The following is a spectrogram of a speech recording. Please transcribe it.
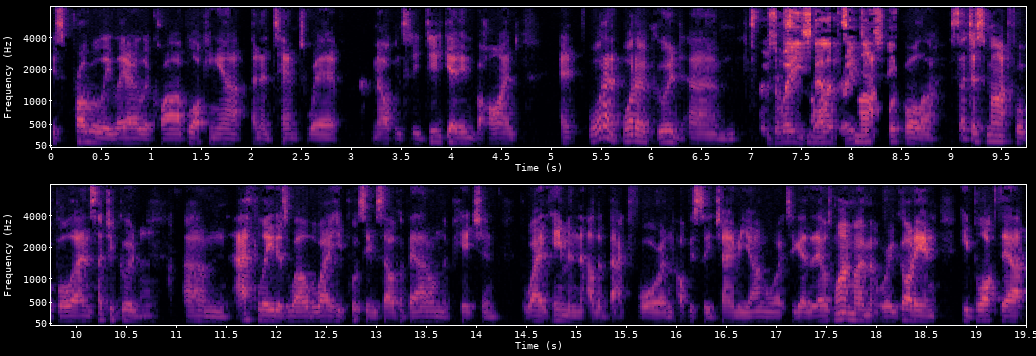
is probably Leo Lacroix blocking out an attempt where Melbourne City did get in behind. And what a what a good um, It was the way he smart, celebrated. smart footballer, such a smart footballer, and such a good Mm. Um, athlete as well. The way he puts himself about on the pitch, and the way him and the other back four, and obviously Jamie Young work together. There was one moment where he got in, he blocked out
